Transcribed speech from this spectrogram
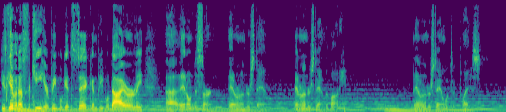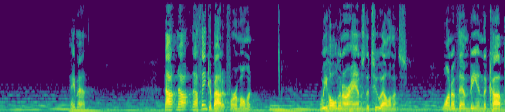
He's given us the key here. People get sick and people die early. Uh, they don't discern. They don't understand. They don't understand the body. They don't understand what took place. Amen. Now, now, now think about it for a moment. We hold in our hands the two elements one of them being the cup,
